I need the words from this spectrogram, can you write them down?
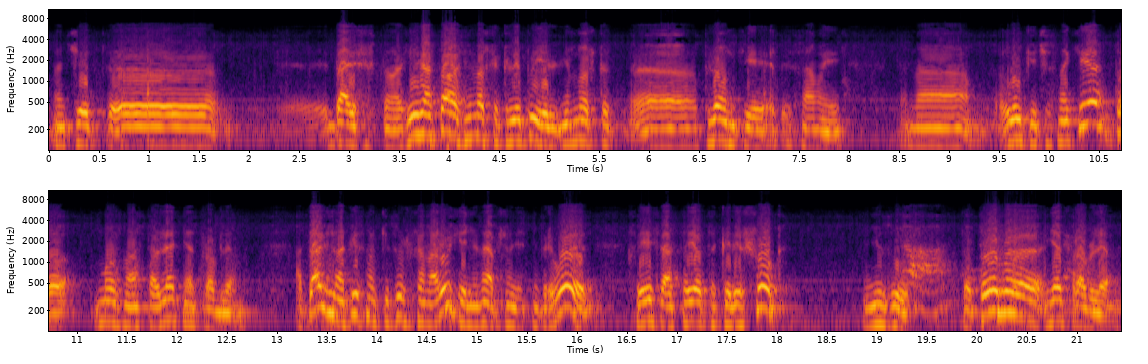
Значит, э, дальше что? Если осталось немножко клепы или немножко э, пленки этой самой на луке и чесноке, то можно оставлять, нет проблем. А также написано в Кицуш Ханарухе, я не знаю, почему здесь не приводят, что если остается корешок внизу, Да. то тоже нет проблем.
